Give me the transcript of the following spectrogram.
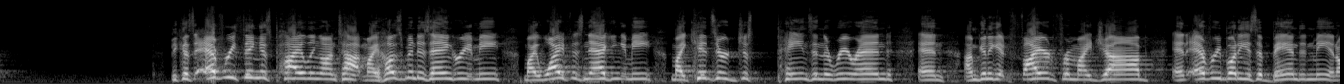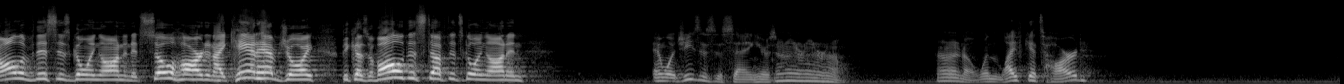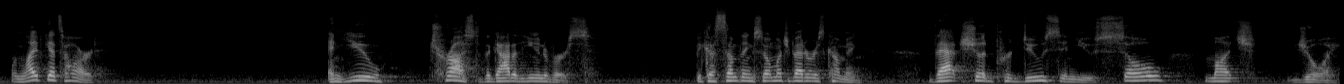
Because everything is piling on top. My husband is angry at me. My wife is nagging at me. My kids are just pains in the rear end. And I'm going to get fired from my job. And everybody has abandoned me. And all of this is going on. And it's so hard. And I can't have joy because of all of this stuff that's going on. And, and what Jesus is saying here is no, no, no, no, no. No, no, no. When life gets hard, when life gets hard, and you trust the God of the universe because something so much better is coming, that should produce in you so much joy.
